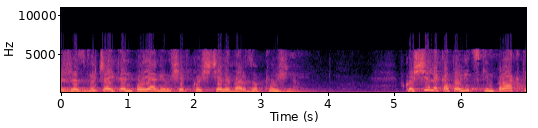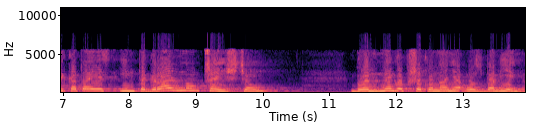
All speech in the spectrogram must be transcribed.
że zwyczaj ten pojawił się w Kościele bardzo późno. W Kościele katolickim praktyka ta jest integralną częścią błędnego przekonania o zbawieniu,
